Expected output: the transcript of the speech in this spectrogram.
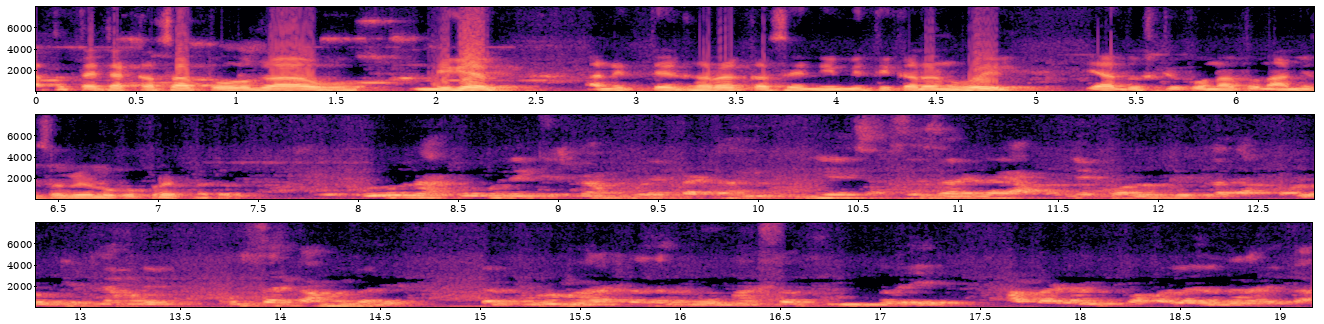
आता त्याचा कसा तोडगा हो- निघेल आणि ते घरं कसे नियमितीकरण होईल या दृष्टिकोनातून आम्ही सगळे लोक प्रयत्न करतो. पूर्ण नागपूरमध्ये कृष्णा फुगडे पॅटर्न हे सक्सेस झालेलं आहे. आपण जे फॉलो घेतलं त्या फॉलो घेतल्यामुळे खूप सारे कामं झाले. तर पूर्ण महाराष्ट्र महाराष्ट्रामध्ये हा पॅटर्न वापरला जाणार आहे का?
